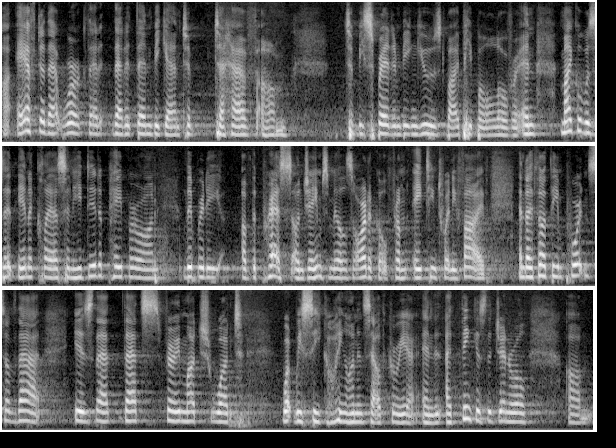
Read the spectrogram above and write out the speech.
uh, after that work that, that it then began to to have um, to be spread and being used by people all over. And Michael was at, in a class and he did a paper on liberty of the press on James Mill's article from 1825. And I thought the importance of that is that that's very much what what we see going on in South Korea. And I think is the general um,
